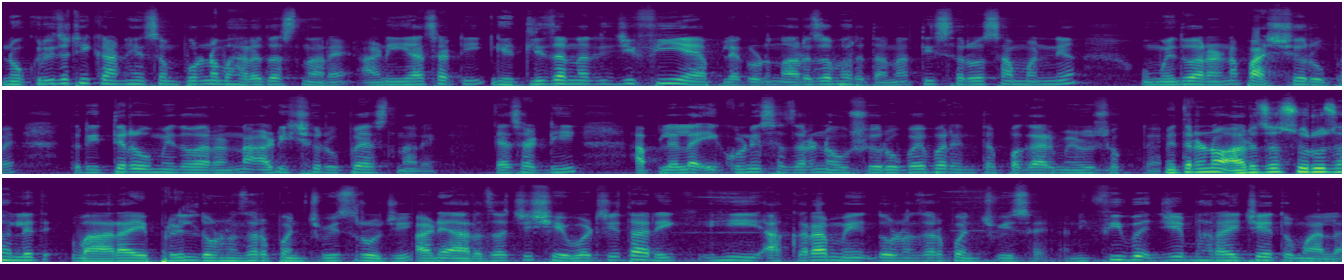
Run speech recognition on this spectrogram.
नोकरीचं ठिकाण हे संपूर्ण भारत असणार आहे आणि यासाठी घेतली जाणारी जी फी आहे आपल्याकडून अर्ज भरताना ती सर्वसामान्य उमेदवारांना पाचशे रुपये तर इतर उमेदवारांना अडीचशे रुपये असणार आहे. त्यासाठी आपल्याला एकोणीस हजार नऊशे रुपयेपर्यंत पगार मिळू शकतो मित्रांनो अर्ज सुरू झालेत बारा एप्रिल दोन हजार पंचवीस रोजी आणि अर्जाची शेवटची तारीख ही अकरा मे दोन हजार पंचवीस आहे. आणि फी जी भरायची आहे तुम्हाला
